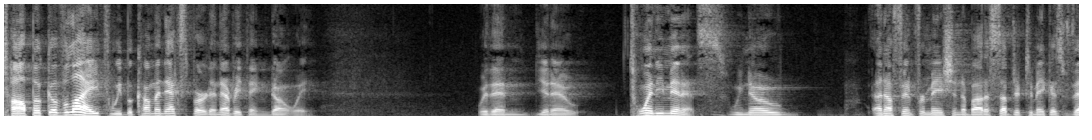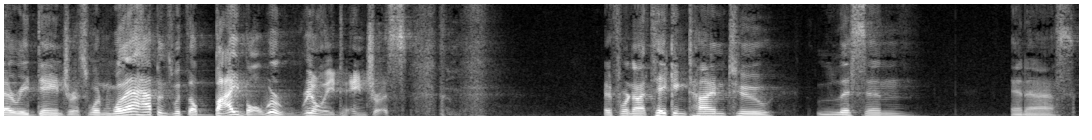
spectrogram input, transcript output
topic of life. We become an expert in everything, don't we? Within, you know, 20 minutes, we know enough information about a subject to make us very dangerous. When, when that happens with the Bible, we're really dangerous. if we're not taking time to listen and ask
